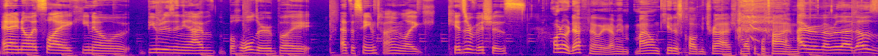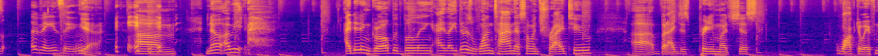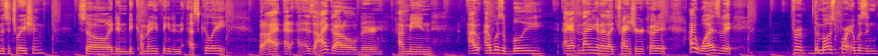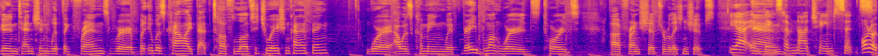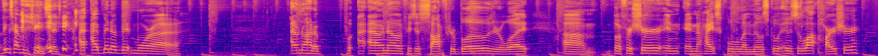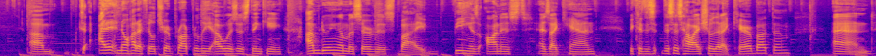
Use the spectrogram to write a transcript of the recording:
And I know it's like, you know, beauty is in the eye of the beholder, but at the same time, like, kids are vicious. oh no definitely. I mean my own kid has called me trash multiple times. I remember that. That was amazing. yeah. Um no i mean i didn't grow up with bullying. I like there was one time that someone tried to uh but i just pretty much just walked away from the situation. So it didn't become anything. It didn't escalate. But I, as i got older i mean i i was a bully i'm not even gonna like try and sugarcoat it i was but for the most part, it was in good intention with like friends, where but it was kind of like that tough love situation kind of thing, where I was coming with very blunt words towards uh, friendships or relationships. Yeah, and, And- things have not changed since. Oh no, things haven't changed since. I, I've been a bit more. Uh, I don't know how to put. I, I don't know if it's just softer blows or what. Um, but for sure, in in high school and middle school, it was a lot harsher. Um, I didn't know how to filter it properly. I was just thinking, I'm doing them a service by being as honest as I can, because this this is how I show that I care about them, and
